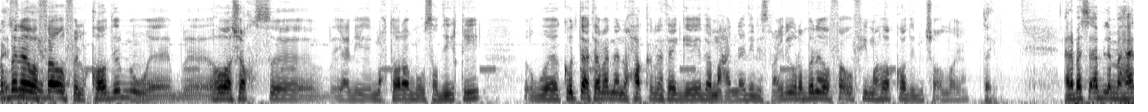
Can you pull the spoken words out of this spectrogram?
كده؟ يوفقه في القادم وهو شخص آه، يعني محترم وصديقي وكنت أتمنى أنه يحقق نتائج جيدة مع النادي الإسماعيلي وربنا يوفقه فيما هو قادم إن شاء الله يعني. أنا بس قبل ما هاني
